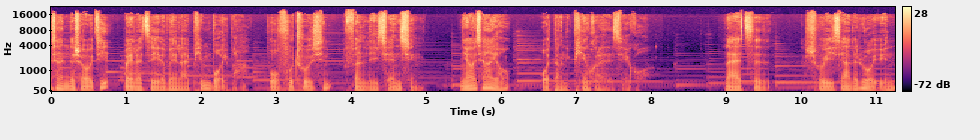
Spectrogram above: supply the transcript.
下你的手机，为了自己的未来拼搏一把，不负初心，奋力前行。你要加油，我等你拼回来的结果。来自树一家的若云。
